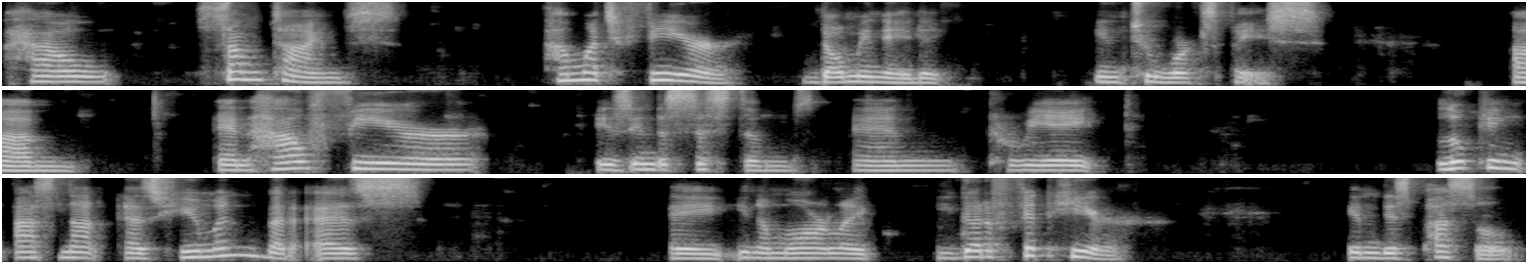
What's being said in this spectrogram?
how sometimes how much fear dominated into workspace um and how fear is in the systems and create looking us not as human but as a you know more like you got to fit here in this puzzle.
